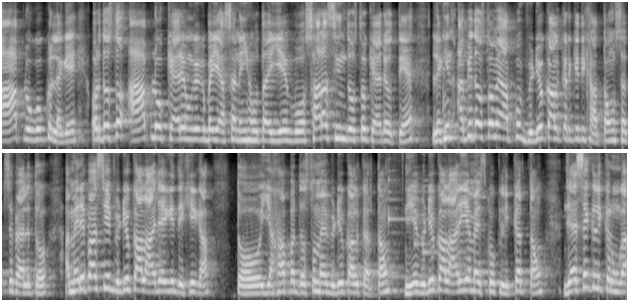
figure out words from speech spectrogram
आप लोगों को लगे। और दोस्तों, आप लोग कह रहे होंगे कि भाई ऐसा नहीं होता, ये वो सारा सीन दोस्तों कह रहे होते हैं, लेकिन अभी दोस्तों मैं आपको वीडियो कॉल करके दिखाता हूँ सबसे पहले तो। अब मेरे पास ये वीडियो कॉल आ जाएगी, देखिएगा। तो यहाँ पर दोस्तों मैं वीडियो कॉल करता हूँ। ये वीडियो कॉल आ रही है, मैं इसको क्लिक करता हूँ। जैसे क्लिक करूँगा,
